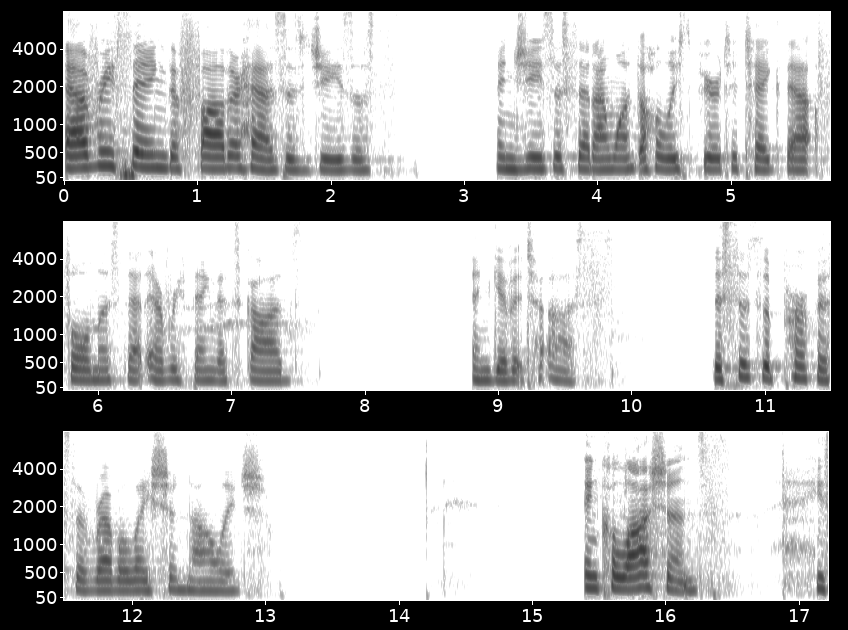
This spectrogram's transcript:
Everything the Father has is Jesus. And Jesus said, I want the Holy Spirit to take that fullness, that everything that's God's, and give it to us. This is the purpose of revelation knowledge. In Colossians, he,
